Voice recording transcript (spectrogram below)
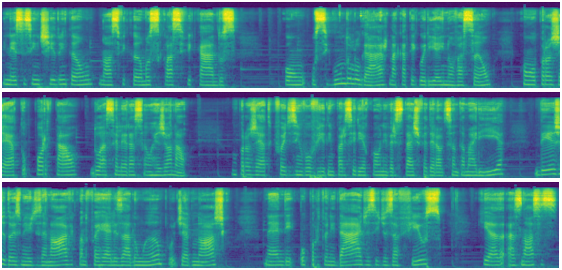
E nesse sentido, então, nós ficamos classificados com o segundo lugar na categoria Inovação com o projeto Portal do Aceleração Regional um projeto que foi desenvolvido em parceria com a Universidade Federal de Santa Maria desde 2019, quando foi realizado um amplo diagnóstico né, de oportunidades e desafios que a, as nossas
